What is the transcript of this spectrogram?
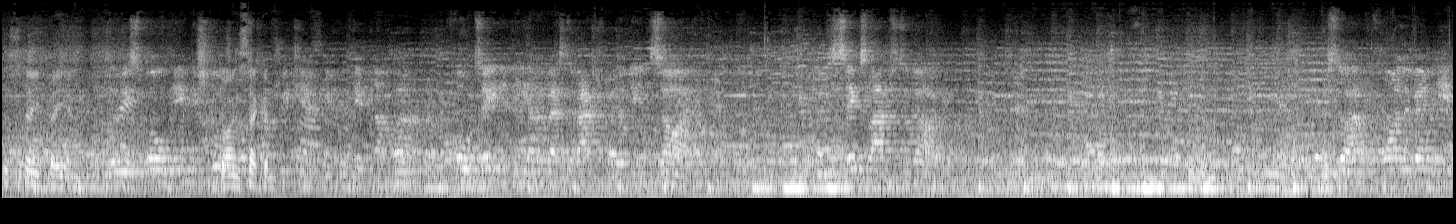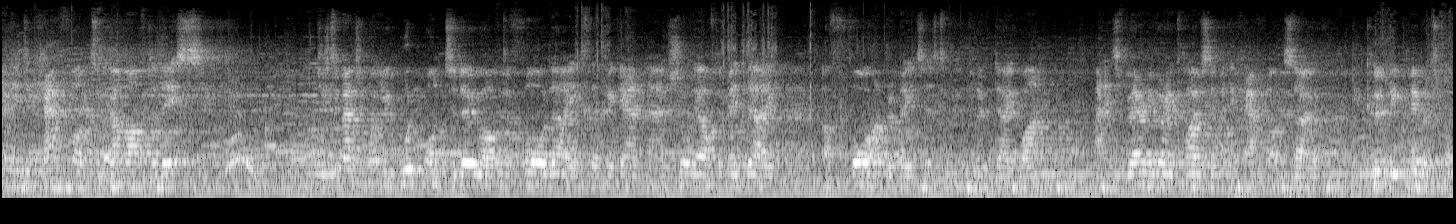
The Steve beat him. Lewis Hall, the English Going second. Country champion, with hit number 14 in the yellow vest of Ashby on the inside. Six laps to go. After this. Just imagine what you wouldn't want to do after four days that began uh, shortly after midday of 400 metres to conclude day one. And it's very, very close the decathlon, so it could be pivotal.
